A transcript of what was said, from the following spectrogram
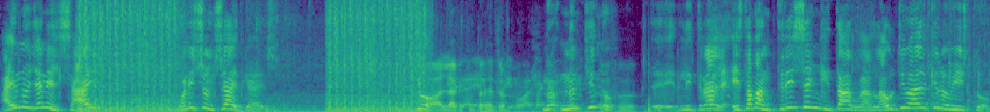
Hay uno ya en el side. One is on side, guys. Que dentro. Último no, no entiendo. Eh, literal, estaban tres en guitarras la última vez que lo he visto.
